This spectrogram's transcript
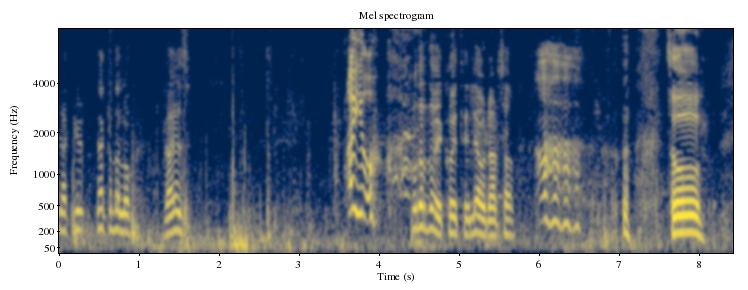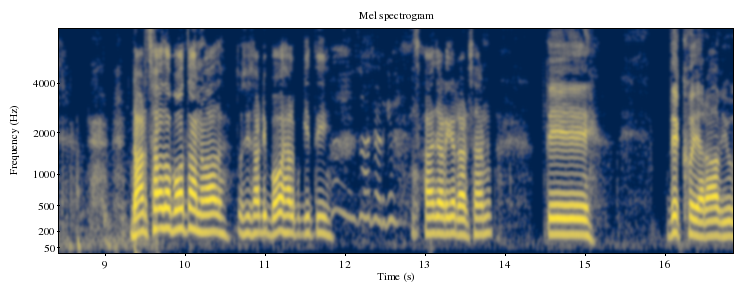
check check the look guys ਅਯੋ ਉਧਰ ਤੋਂ ਵੇਖੋ ਇੱਥੇ ਲਿਆਓ ਡਾਕਟਰ ਸਾਹਿਬ। ਸੋ ਡਾਕਟਰ ਸਾਹਿਬ ਦਾ ਬਹੁਤ ਧੰਨਵਾਦ। ਤੁਸੀਂ ਸਾਡੀ ਬਹੁਤ ਹੈਲਪ ਕੀਤੀ। ਸਾਹ ਚੜ ਗਿਆ। ਸਾਹ ਚੜ ਗਿਆ ਡਾਕਟਰ ਸਾਹਿਬ ਨੂੰ। ਤੇ ਦੇਖੋ ਯਾਰ ਆ ਵਿਊ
